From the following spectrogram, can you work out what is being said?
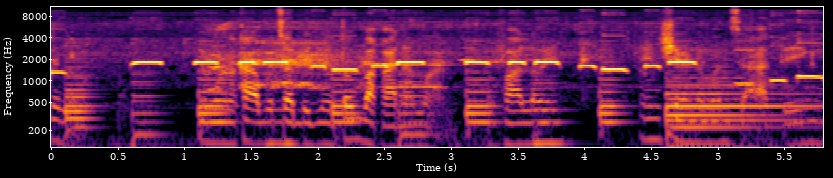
yun. Yung mga nakaabot sa video to, baka naman follow and share naman sa ating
